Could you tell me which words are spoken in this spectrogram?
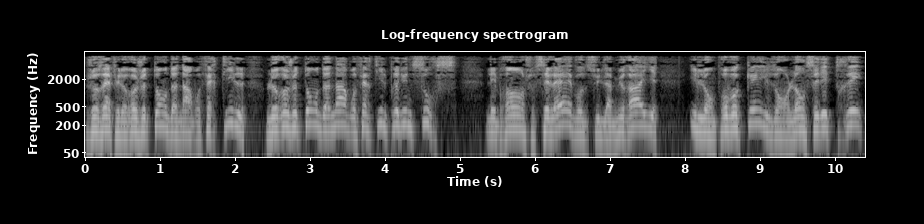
Joseph est le rejeton d'un arbre fertile, le rejeton d'un arbre fertile près d'une source. Les branches s'élèvent au-dessus de la muraille, ils l'ont provoqué, ils ont lancé des traits,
